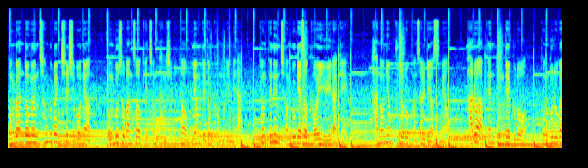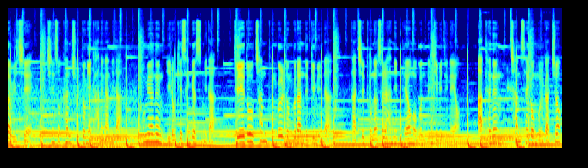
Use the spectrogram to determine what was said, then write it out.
본관동은 1975년 동부소방서 개청 당시부터 운영되던 건물입니다. 형태는 전국에서 거의 유일하게 단원형 구조로 건설되었으며 바로 앞엔 동대구로 동부로가 위치해 신속한 출동이 가능합니다. 후면은 이렇게 생겼습니다. 뒤에도 참 동글동글한 느낌입니다. 같이 도넛을 한 입 베어 먹은 느낌이 드네요. 앞에는 참 새 건물 같죠?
